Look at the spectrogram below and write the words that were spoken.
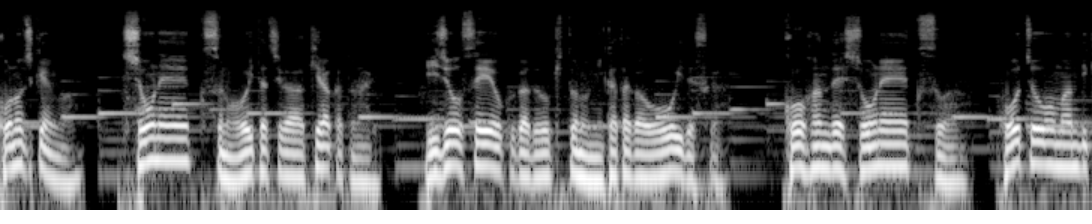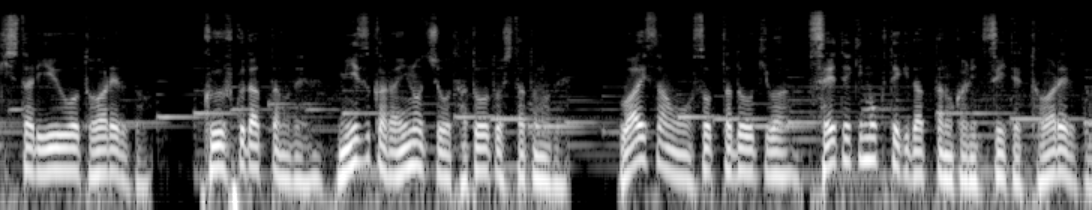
この事件は少年 X の生い立ちが明らかとなり、異常性欲が動機との見方が多いですが、後半で少年 X は包丁を万引きした理由を問われると、空腹だったので自ら命を絶とうとしたと述べ、Y さんを襲った動機は性的目的だったのかについて問われると、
